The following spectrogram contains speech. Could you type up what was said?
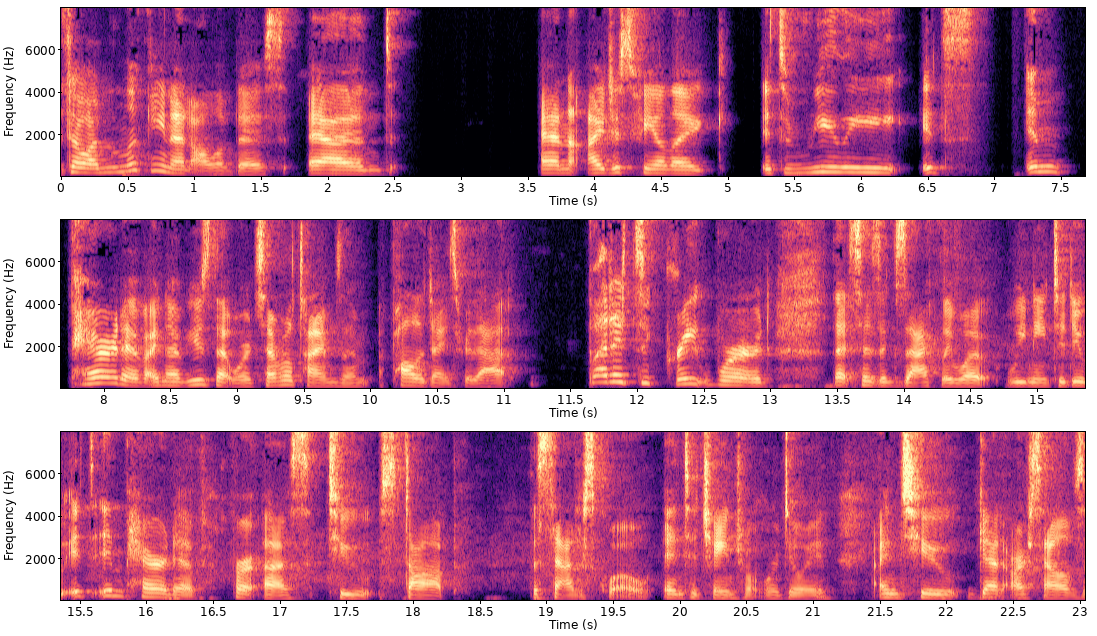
so I'm looking at all of this and and I just feel like it's really, it's imperative. I know I've used that word several times. I apologize for that. But it's a great word that says exactly what we need to do. It's imperative for us to stop the status quo and to change what we're doing and to get ourselves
